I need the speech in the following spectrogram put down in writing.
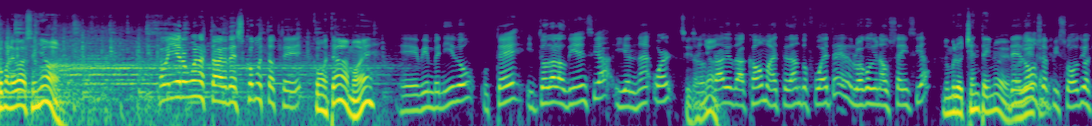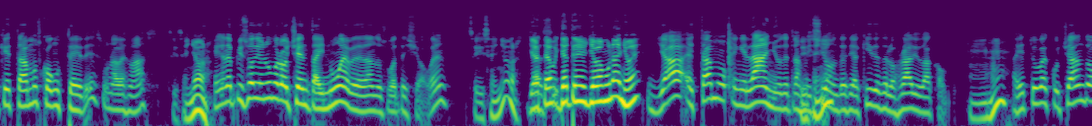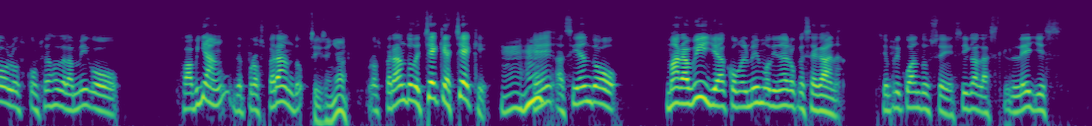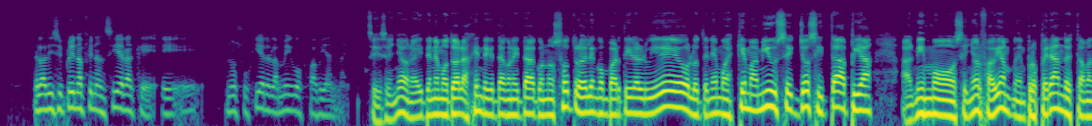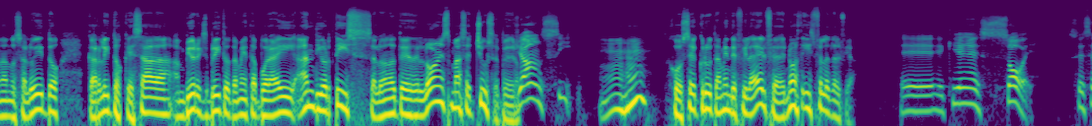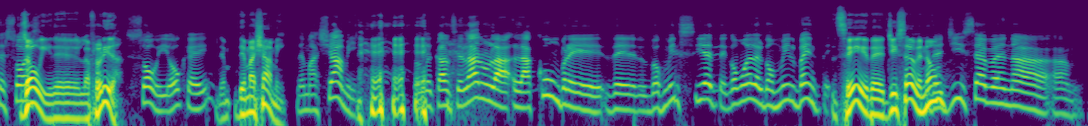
¿Cómo le va, señor? Caballero, buenas tardes. ¿Cómo está usted? ¿Cómo estamos, eh? Eh, bienvenido usted y toda la audiencia y el network Sí, de señor. radio.com a este dando fuerte luego de una ausencia Número 89. me de dos cambiar. episodios. Aquí estamos con ustedes una vez más. Sí, señor. En el episodio número 89 de Dando Fuerte Show. ¿eh? Sí, señor. Ya, Así. te- ya te- llevamos un año, ¿eh? Ya estamos en el año de transmisión desde aquí, desde los Ahí estuve escuchando los consejos del amigo Fabián de Prosperando. Sí, señor. Prosperando de cheque a cheque. ¿eh? haciendo maravilla con el mismo dinero que se gana, siempre y cuando se sigan las leyes de la disciplina financiera que eh, nos sugiere el amigo Fabián Knight. Sí, señor. Ahí tenemos toda la gente que está conectada con nosotros. Denle en compartir el video. Lo tenemos a Esquema Music, Josie Tapia, al mismo señor Fabián en Prosperando está mandando saluditos. Carlitos Quesada, Ambiorix Brito también está por ahí. Andy Ortiz, saludándote desde Lawrence, Massachusetts, Pedro. John C. José Cruz también de Filadelfia, de Northeast Philadelphia. Eh, ¿Quién es Zoe? CC Zoe. Zoe de la Florida, Zoe, ok. de, de Miami. De Miami, donde cancelaron la, la cumbre del 2007, ¿cómo es? Del 2020. Sí, de G7, ¿no? De G7 uh, um,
